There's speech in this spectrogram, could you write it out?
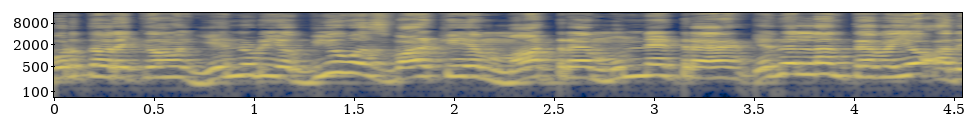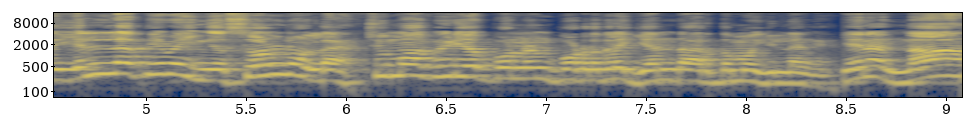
பொறுத்த வரைக்கும் என்னுடைய வியூவர்ஸ் வாழ்க்கையை மாற்ற முன்னேற்ற எதெல்லாம் தேவையோ அது எல்லாத்தையுமே இங்க சொல்லணும். சொல்லணும்ல சும்மா வீடியோ போடணும்னு போடுறதுல எந்த அர்த்தமும் இல்லைங்க. ஏன்னா நான்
